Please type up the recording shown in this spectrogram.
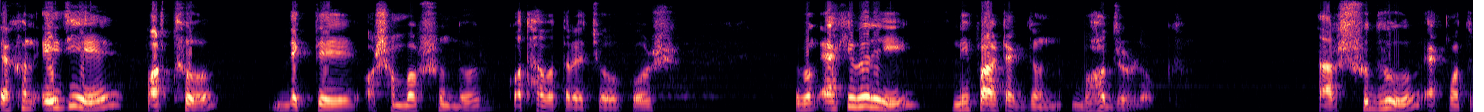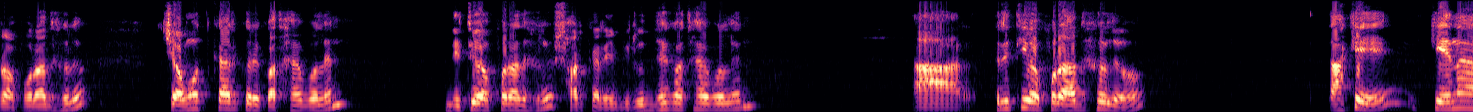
এখন এই যে পার্থ দেখতে অসম্ভব সুন্দর কথাবার্তায় চৌকস এবং একেবারেই নিপাট একজন ভদ্রলোক। তার শুধু একমাত্র অপরাধ হলো চমৎকার করে কথা বলেন। দ্বিতীয় অপরাধ হলো সরকারের বিরুদ্ধে কথা বলেন। আর তৃতীয় অপরাধ হলো তাকে কেনা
